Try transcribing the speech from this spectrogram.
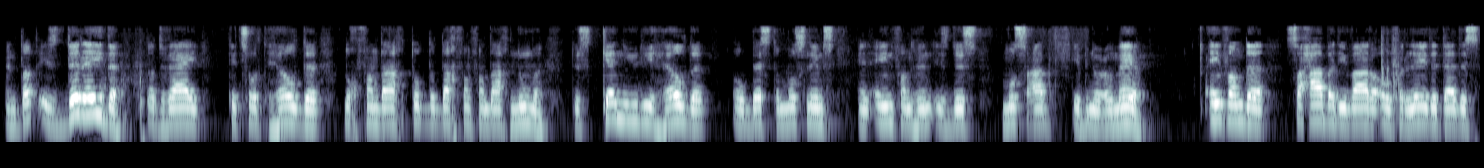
En dat is de reden dat wij dit soort helden nog vandaag tot de dag van vandaag noemen. Dus ken jullie helden, o beste moslims. En een van hun is dus Mus'ab ibn Umair. Een van de sahaba die waren overleden tijdens,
